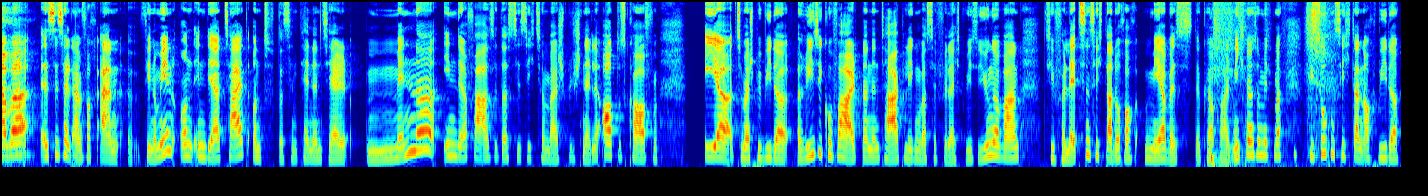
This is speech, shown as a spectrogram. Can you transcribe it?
Aber es ist halt einfach ein Phänomen und in der Zeit, und das sind tendenziell Männer in der Phase, dass sie sich zum Beispiel schnelle Autos kaufen, eher zum Beispiel wieder Risikoverhalten an den Tag legen, was sie vielleicht, wie sie jünger waren. Sie verletzen sich dadurch auch mehr, weil es der Körper halt nicht mehr so mitmacht. Sie suchen sich dann auch wieder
